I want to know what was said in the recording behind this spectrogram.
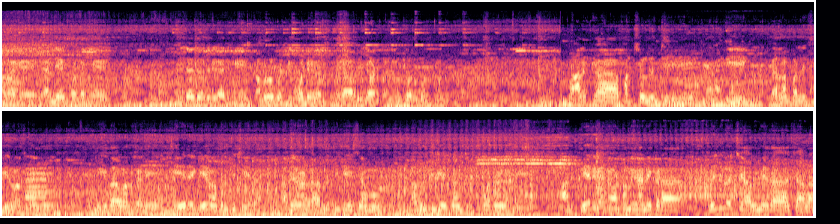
అలాగే ఎన్ఏ కూటమి విజయ్ చౌదరి గారికి కమలం కొట్టి ఓటు వేస్తుందిగా విజయవాడ ప్రజలు కోరుకుంటున్నాను పాలక పక్షం నుంచి ఈ గల్లంపల్లి శ్రీనివాస్ కానీ మిగతా వాళ్ళు కానీ ఈ ఏరియాకి ఏం అభివృద్ధి చేయాలి. అదేమంటే అభివృద్ధి చేశాము అభివృద్ధి చేశామని చెప్పుకోవటమే కానీ వాళ్ళ పేరుగానే ఉంటుంది కానీ ఇక్కడ ప్రజలు వచ్చి వాళ్ళ మీద చాలా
